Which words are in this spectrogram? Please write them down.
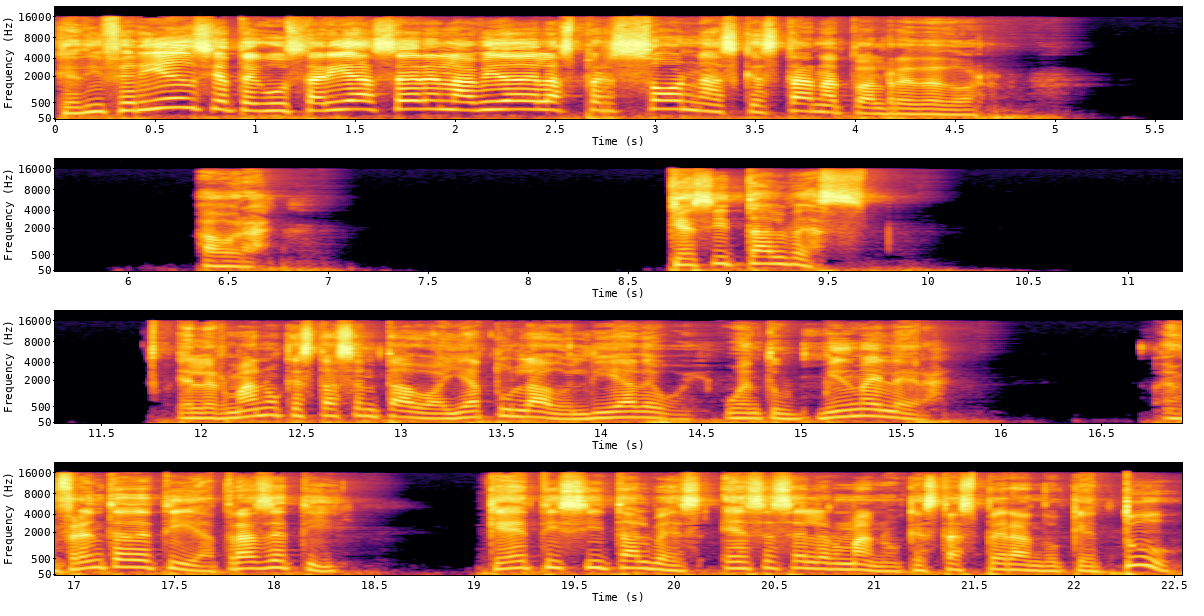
¿Qué diferencia te gustaría hacer en la vida de las personas que están a tu alrededor? Ahora, que si tal vez el hermano que está sentado ahí a tu lado el día de hoy, o en tu misma hilera, enfrente de ti, atrás de ti, que si tal vez ese es el hermano que está esperando que tú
